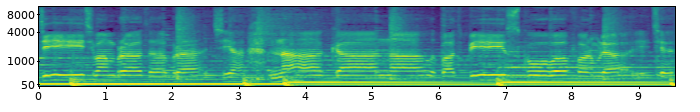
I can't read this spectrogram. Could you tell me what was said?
простить вам, брата, братья, на канал подписку оформляйте.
